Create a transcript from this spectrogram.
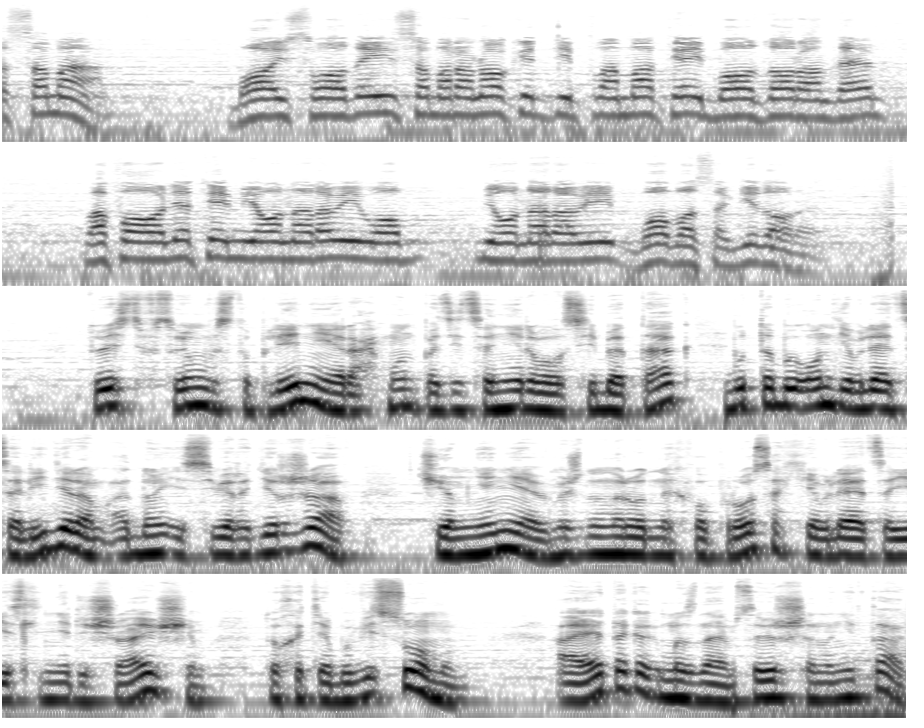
аз ҳама бо истифодаи самараноки дипломатияи боздоранда ва фаъолияти миёнаравӣ вобастагӣ дорад То есть в своем выступлении Рахмон позиционировал себя так, будто бы он является лидером одной из сверхдержав, чье мнение в международных вопросах является, если не решающим, то хотя бы весомым. А это, как мы знаем, совершенно не так.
